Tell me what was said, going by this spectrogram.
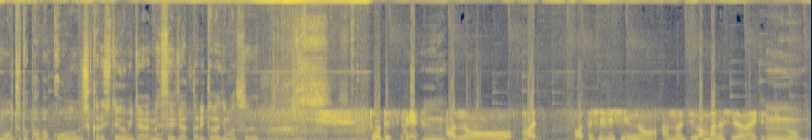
もうちょっとパパこうしっかりしてよみたいなメッセージあったらいただけます？そうですね、うん、あのまあ私自身のあの自慢話じゃないですけど、うん、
